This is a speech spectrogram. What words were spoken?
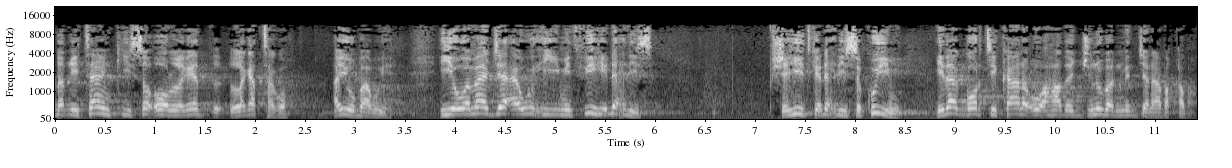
dhaqitaankiisa oo laga tago. Ayuu baabu yahay. Iyo wamaa jaaa wixii yimid fiihi dhexdiisa. Shahiidka dhexdiisa ku yimid. Idaa goortii kaana uu ahaado junuban mid janaabo qaba.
